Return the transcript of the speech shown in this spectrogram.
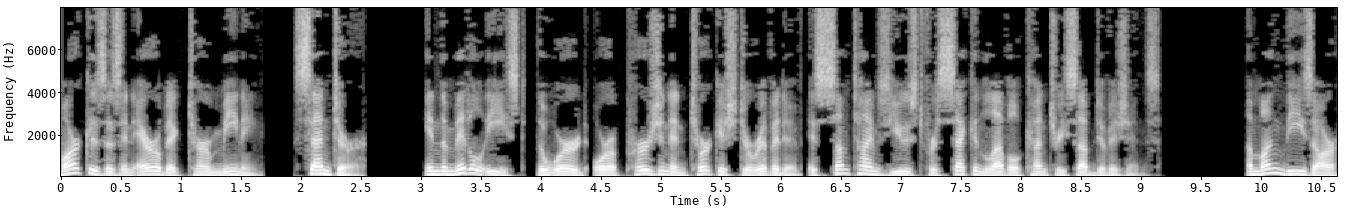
Markaz is an Arabic term meaning center. In the Middle East, the word or a Persian and Turkish derivative is sometimes used for second-level country subdivisions. Among these are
